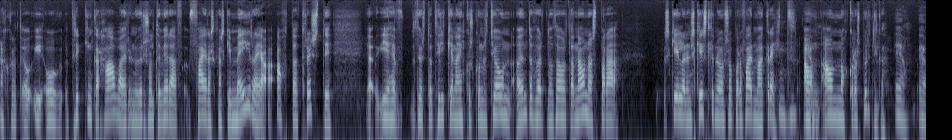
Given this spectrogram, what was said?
Akkurat, og, og tryggingar hafa er verið svolítið verið að færast kannski meira í átt að trösti. Ég hef þurft að tilkynna einhvers konar tjón að undarförn og þá er þetta nánast bara skilarinn skýslinu og svo bara fær maður greitt án, án nokkur á spurninga. Já, já,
